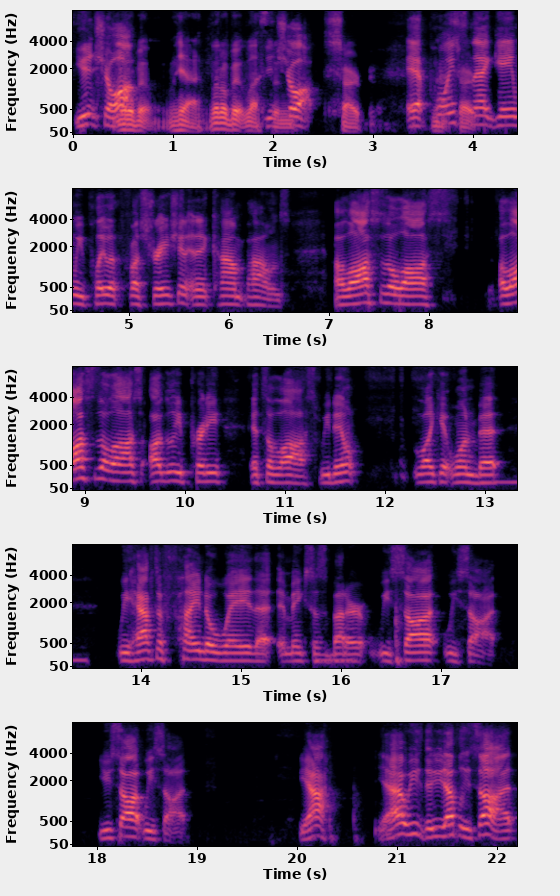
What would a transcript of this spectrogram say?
You didn't show up. bit, yeah, a little bit less You than didn't show up. sharp. At points in that game, we play with frustration and it compounds. A loss is a loss. A loss is a loss. Ugly, pretty. It's a loss. We don't like it one bit. We have to find a way that it makes us better. We saw it. We saw it. You saw it. We saw it. Yeah. Yeah. We, we definitely saw it.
